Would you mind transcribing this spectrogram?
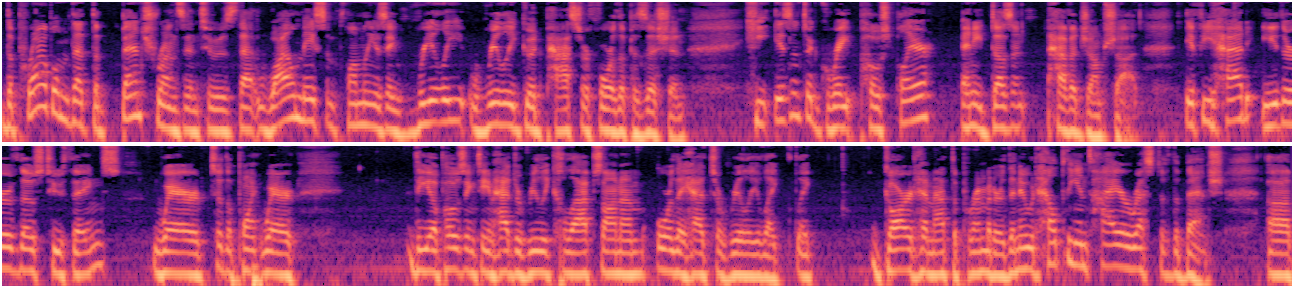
The problem that the bench runs into is that while Mason Plumlee is a really, really good passer for the position, he isn't a great post player and he doesn't have a jump shot. If he had either of those two things, where to the point where the opposing team had to really collapse on him or they had to really like like guard him at the perimeter, then it would help the entire rest of the bench. Uh,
